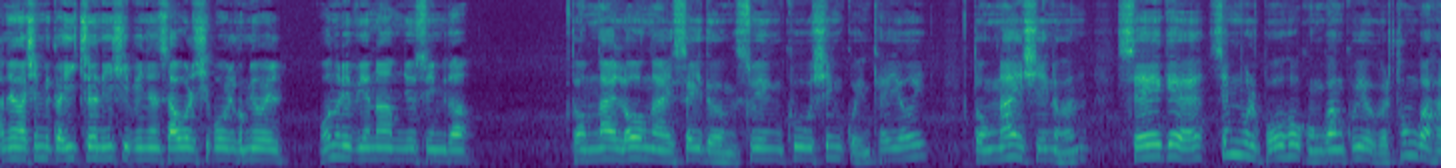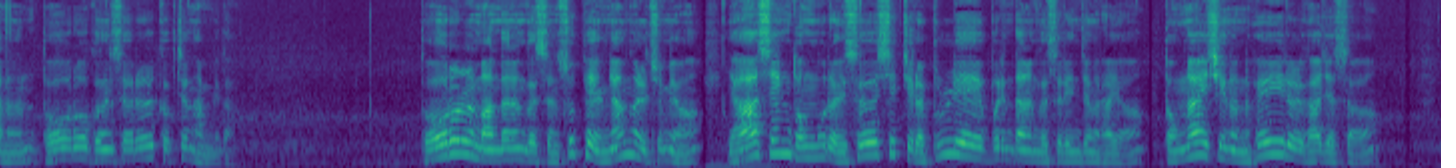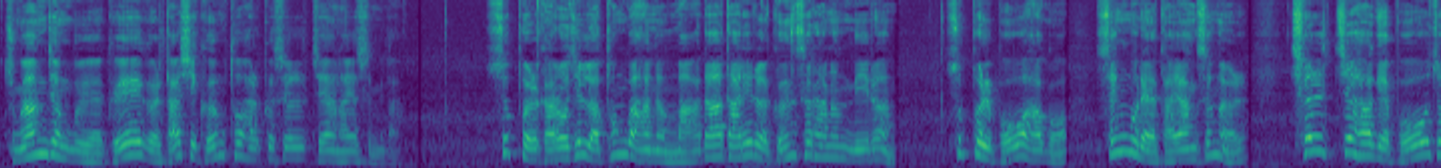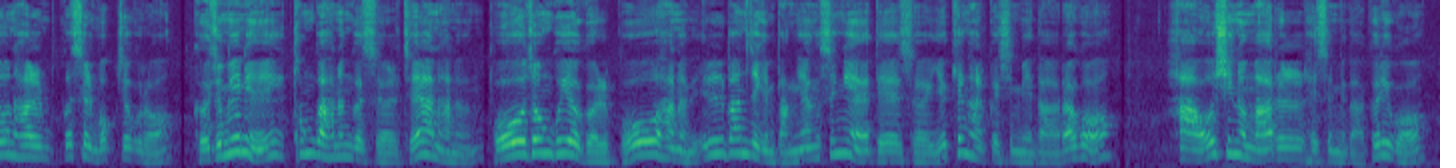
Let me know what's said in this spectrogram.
안녕하십니까. 2022년 4월 15일 금요일 오늘의 베트남 뉴스입니다. 동나이 롱아이 세이등 스윙 쿠 신구인 태의 동나이 시는 세계 생물 보호 공간 구역을 통과하는 도로 건설을 걱정합니다. 도로를 만드는 것은 숲에 영향을 주며 야생 동물의 서식지를 분리해 버린다는 것을 인정을 하여 동나이 시는 회의를 가져서 중앙정부의 계획을 다시 검토할 것을 제안하였습니다. 숲을 가로질러 통과하는 마다 다리를 건설하는 일은 숲을 보호하고 생물의 다양성을 철저하게 보존할 것을 목적으로 거주민이 통과하는 것을 제한하는 보존구역을 보호하는 일반적인 방향성에 대해서 역행할 것입니다. 라고 하오시는 말을 했습니다. 그리고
